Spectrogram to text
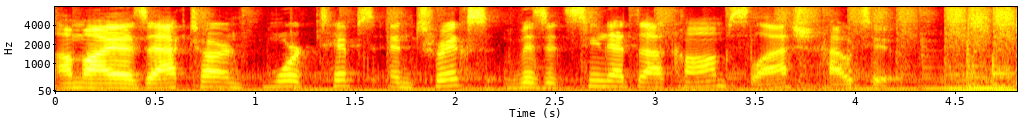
I'm Iyaz Akhtar, and for more tips and tricks, visit cnet.com slash how-to.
